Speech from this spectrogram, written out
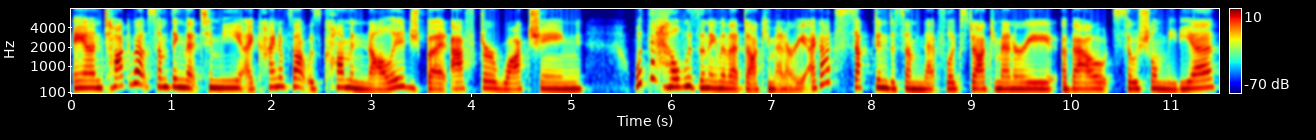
and talk about something that to me I kind of thought was common knowledge, but after watching what the hell was the name of that documentary? I got sucked into some Netflix documentary about social media.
